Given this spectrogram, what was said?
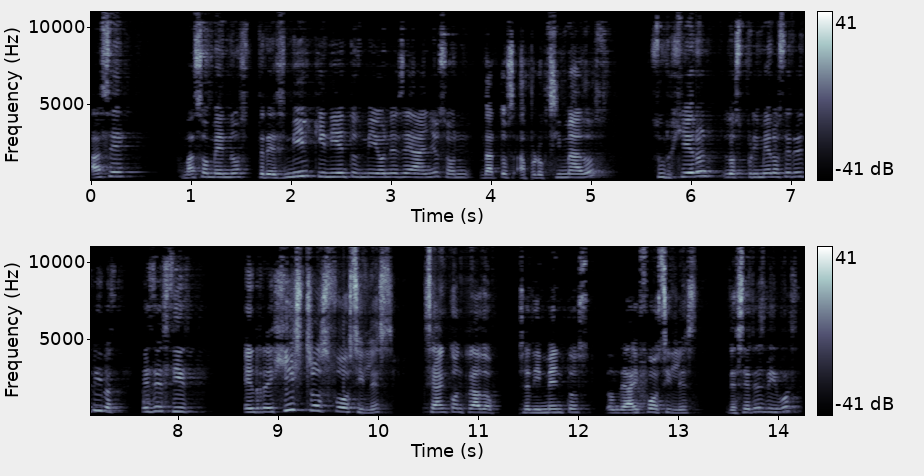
hace más o menos 3.500 millones de años, son datos aproximados, surgieron los primeros seres vivos. Es decir, en registros fósiles se han encontrado sedimentos donde hay fósiles de seres vivos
